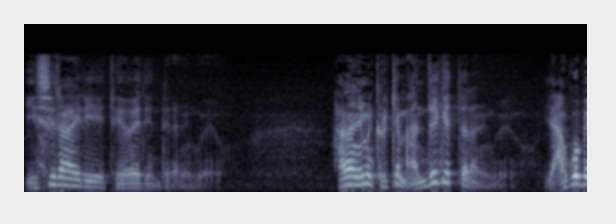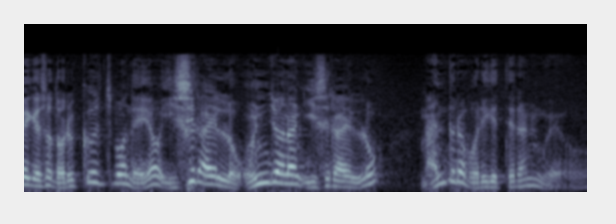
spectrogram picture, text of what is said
이스라엘이 되어야 된다는 거예요. 하나님은 그렇게 만들겠다라는 거예요. 야곱에게서 너를 끄집어내어 이스라엘로 온전한 이스라엘로 만들어 버리겠다라는 거예요.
